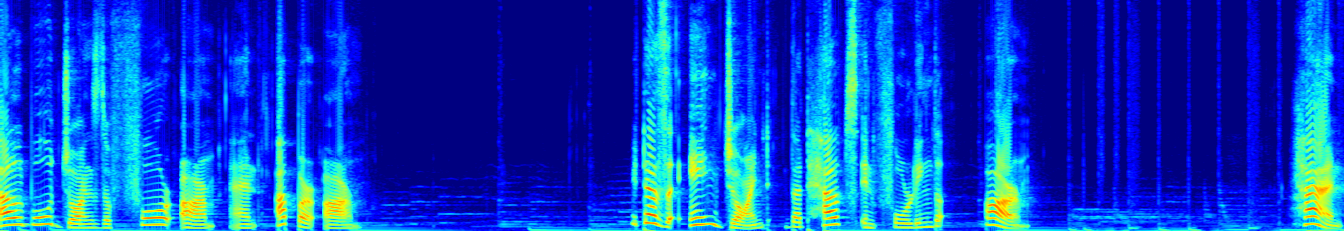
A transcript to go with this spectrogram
Elbow joins the forearm and upper arm. It has a hinge joint that helps in folding the arm. Hand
